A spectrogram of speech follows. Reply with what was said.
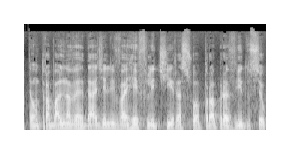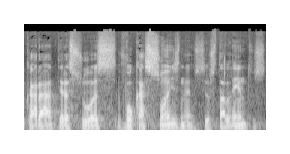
Então, o trabalho, na verdade, ele vai refletir a sua própria vida, o seu caráter, as suas vocações, né, os seus talentos.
